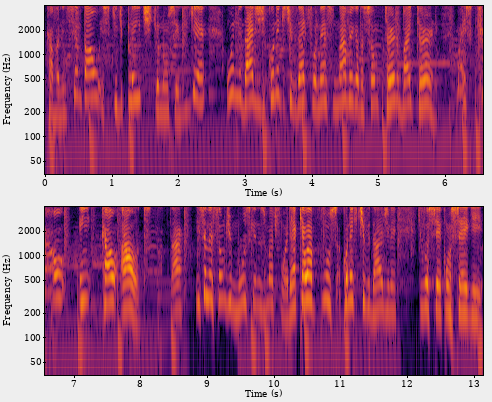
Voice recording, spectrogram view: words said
Cavalete central, skid plate, que eu não sei o que é. Unidade de conectividade fornece navegação turn by turn, mas call in, call out, tá? E seleção de música no smartphone. É aquela conectividade, né? Que você consegue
